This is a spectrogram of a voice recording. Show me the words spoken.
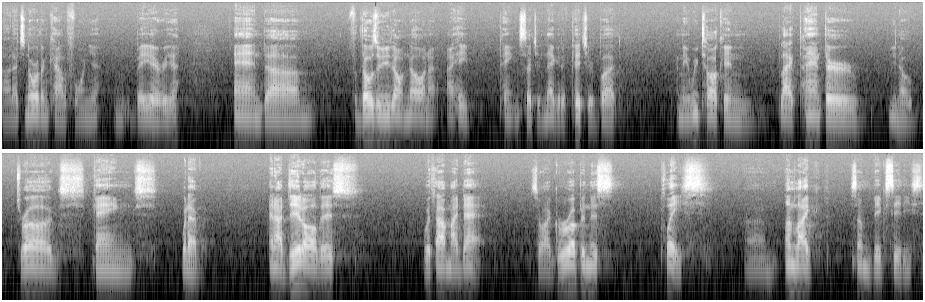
Uh, that's Northern California, Bay Area. And um, for those of you who don't know, and I, I hate painting such a negative picture, but I mean, we're talking Black Panther, you know, drugs, gangs, whatever. And I did all this without my dad. So I grew up in this place, um, unlike some big cities,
